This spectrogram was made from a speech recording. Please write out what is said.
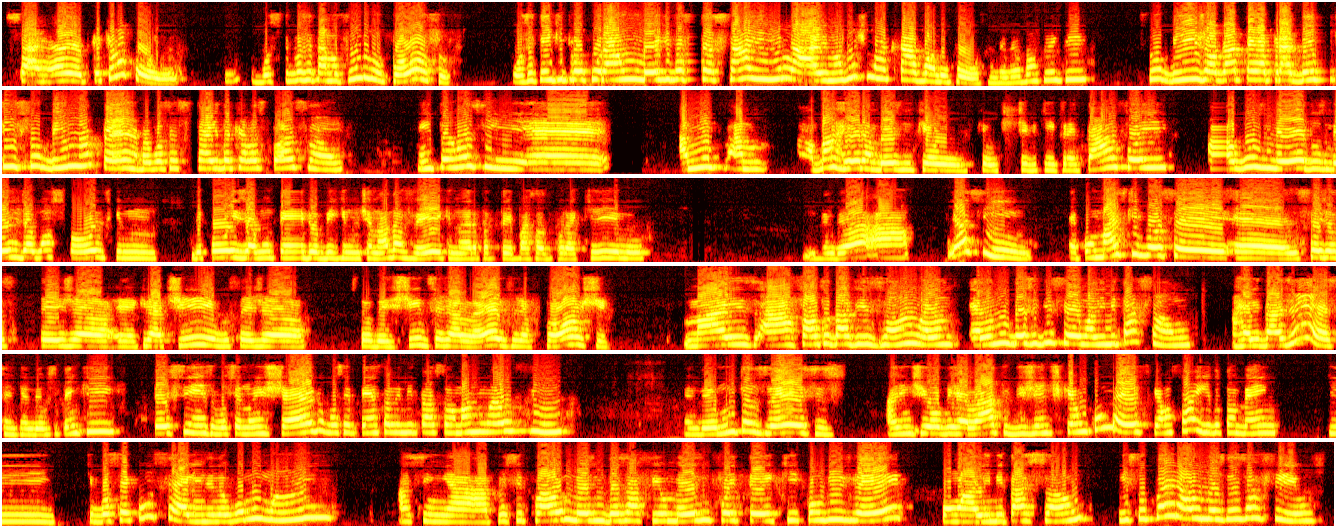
saindo. É, porque aquela coisa. Você, você está no fundo do poço, você tem que procurar um meio de você sair de lá e não continuar cavando o poço, entendeu? Então tem que subir, jogar a terra para dentro e subir na terra para você sair daquela situação. Então, assim, é, a minha a, a, barreira mesmo que eu, que eu tive que enfrentar foi alguns medos mesmo de algumas coisas que não, depois de algum tempo eu vi que não tinha nada a ver, que não era para ter passado por aquilo. Entendeu? E assim, é, por mais que você é, seja, seja é, criativo, seja extrovertido, seja alegre, seja forte, mas a falta da visão, ela, ela não deixa de ser uma limitação. A realidade é essa, entendeu? Você tem que ter ciência, você não enxerga, você tem essa limitação, mas não é o fim. Entendeu? Muitas vezes a gente ouve relatos de gente que é um começo, que é uma saída também, que, que você consegue, entendeu? Como mãe, assim, a principal mesmo desafio mesmo foi ter que conviver com a limitação e superar os meus desafios.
